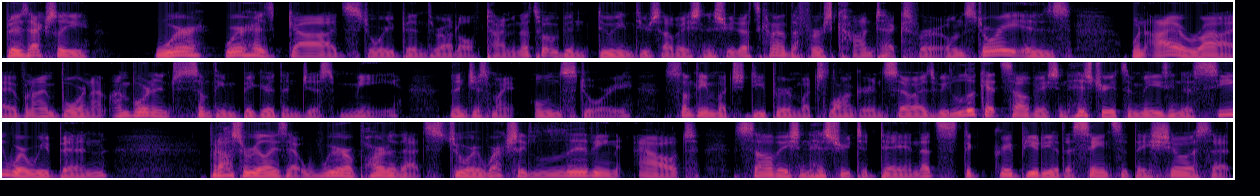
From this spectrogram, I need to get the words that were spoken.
but it's actually where where has God's story been throughout all of time? And that's what we've been doing through salvation history. That's kind of the first context for our own story is when I arrive, when I'm born, I'm born into something bigger than just me, than just my own story, something much deeper and much longer. And so as we look at salvation history, it's amazing to see where we've been, but also realize that we're a part of that story. We're actually living out salvation history today. And that's the great beauty of the saints that they show us that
